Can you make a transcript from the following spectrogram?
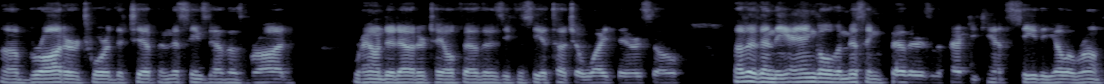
uh, broader toward the tip, and this seems to have those broad, rounded outer tail feathers. You can see a touch of white there. So, other than the angle, the missing feathers, and the fact you can't see the yellow rump,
